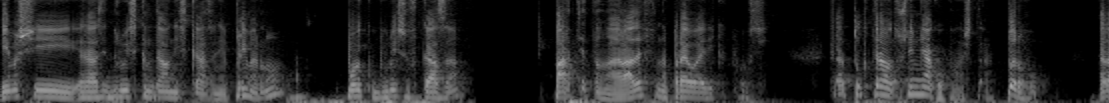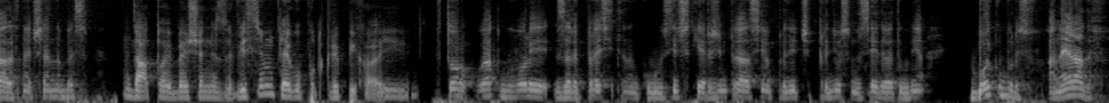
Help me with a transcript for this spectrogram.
Имаш и разни други скандални изказвания. Примерно, Бойко Борисов каза, партията на Радев направила еди какво си. Сега, тук трябва да уточним няколко неща. Първо, Радев не е член на БСП. Да, той беше независим, те го подкрепиха и... Второ, когато говори за репресиите на комунистическия режим, трябва да си има преди, че преди 89 година Бойко Борисов, а не Радев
